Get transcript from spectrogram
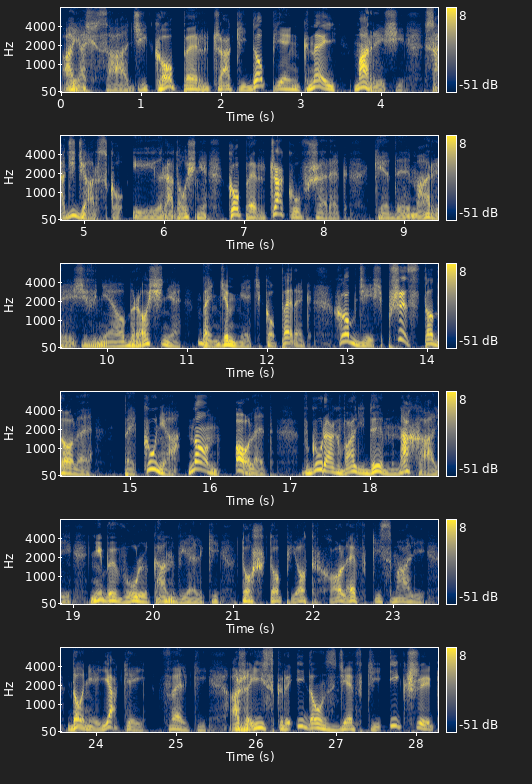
a jaś sadzi koperczaki do pięknej Marysi. Sadzi dziarsko i radośnie koperczaków szereg. Kiedy Maryś w nie obrośnie, będziem mieć koperek. Hop dziś przy stodole, Pekunia, non, olet. W górach wali dym na hali, niby wulkan wielki. Toż to Piotr cholewki smali, do niej jakiej felki. A że iskry idą z dziewki i krzyk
